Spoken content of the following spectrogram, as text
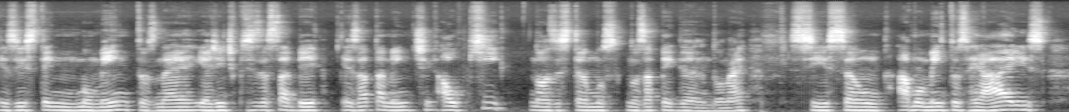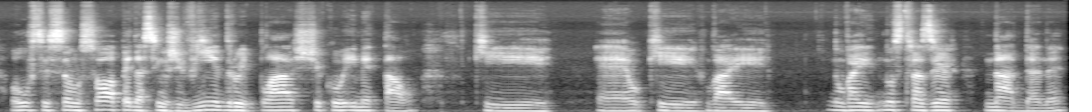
existem momentos, né? E a gente precisa saber exatamente ao que nós estamos nos apegando, né? Se são a momentos reais ou se são só pedacinhos de vidro e plástico e metal, que é o que vai não vai nos trazer nada, né?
